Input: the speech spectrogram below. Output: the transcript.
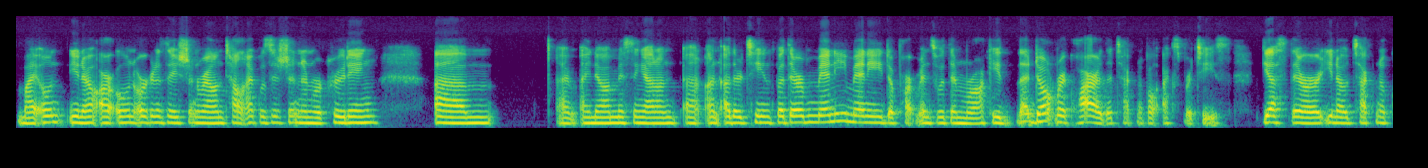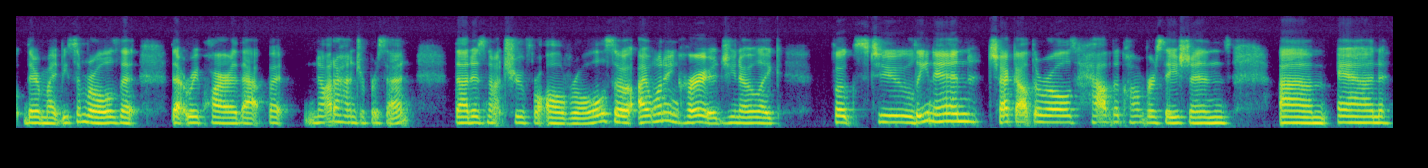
my own, you know, our own organization around talent acquisition and recruiting. Um, I, I know I'm missing out on uh, on other teams, but there are many, many departments within Meraki that don't require the technical expertise. Yes, there are, you know, technical. There might be some roles that that require that, but not 100%. That is not true for all roles. So I want to encourage, you know, like folks to lean in, check out the roles, have the conversations, um, and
